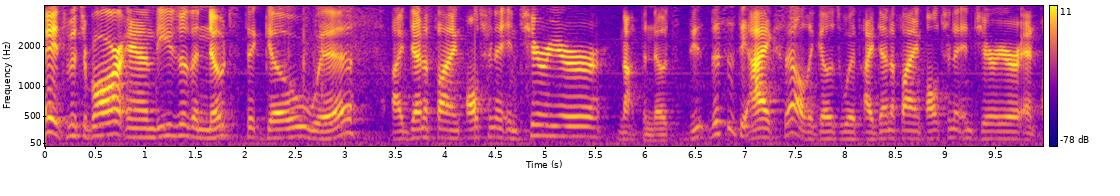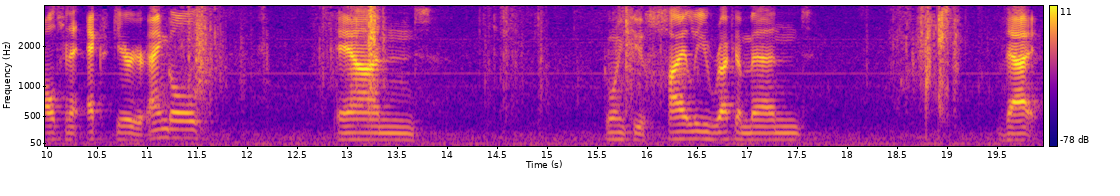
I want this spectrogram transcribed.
Hey, it's Mr. Barr, and these are the notes that go with identifying alternate interior, not the notes, this is the IXL that goes with identifying alternate interior and alternate exterior angles. And going to highly recommend that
